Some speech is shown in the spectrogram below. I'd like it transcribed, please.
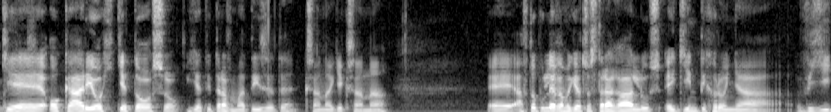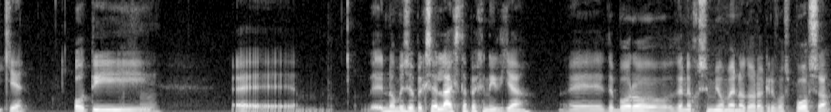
και ο Κάρι όχι και τόσο, γιατί τραυματίζεται ξανά και ξανά. Ε, αυτό που λέγαμε για τους αστραγάλους εκείνη τη χρονιά βγήκε, ότι ε, νομίζω έπαιξε ελάχιστα παιχνίδια Ε, δεν, μπορώ, δεν έχω σημειωμένο τώρα ακριβώς πόσα.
